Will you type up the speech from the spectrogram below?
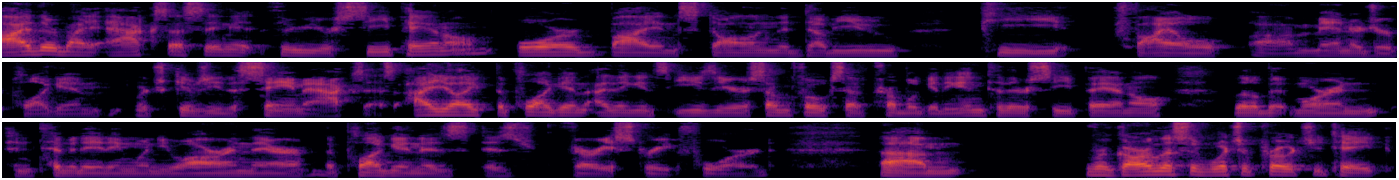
either by accessing it through your cPanel or by installing the WP file uh, manager plugin, which gives you the same access. I like the plugin. I think it's easier. Some folks have trouble getting into their cPanel, a little bit more in, intimidating when you are in there. The plugin is is very straightforward. Um, regardless of which approach you take,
